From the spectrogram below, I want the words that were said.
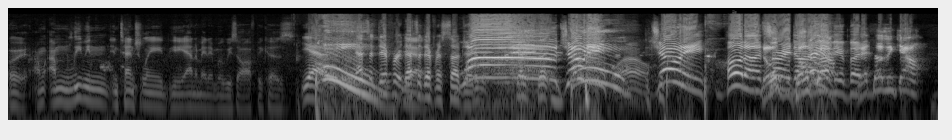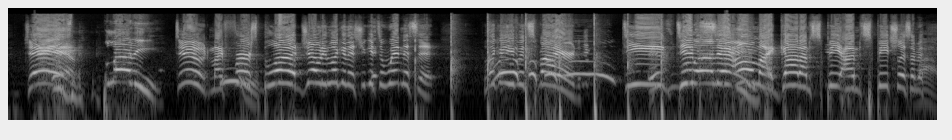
okay, I'm, I'm leaving intentionally the animated movies off because Yeah, that's a different. That's Yeah. a different subject. Whoa, Jody! Jody! Hold on. Nope, Sorry, Don. don't I love you, but That doesn't count. damn, Bloody. dude, my first blood. Jody, look at this. You get to witness it. Look how you've inspired. D It's Dipset. bloody. Oh my God, I'm spe- I'm speechless. I'm Wow.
